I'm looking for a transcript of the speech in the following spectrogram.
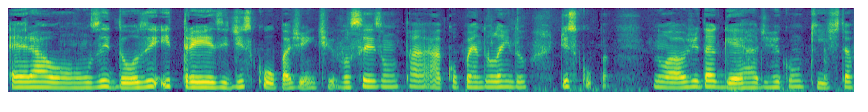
era onze, doze e treze. Desculpa, gente. Vocês vão estar tá acompanhando lendo. Desculpa. No auge da guerra de reconquista,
